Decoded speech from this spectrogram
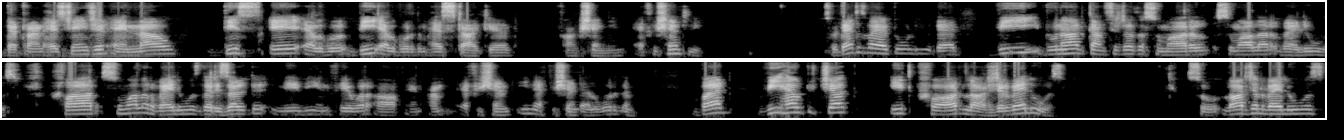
the trend has changed and now this A algo B algorithm has started functioning efficiently. So that is why I told you that we do not consider the smaller, smaller values. For smaller values, the result may be in favor of an inefficient, inefficient algorithm. But we have to check it for larger values. So larger values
